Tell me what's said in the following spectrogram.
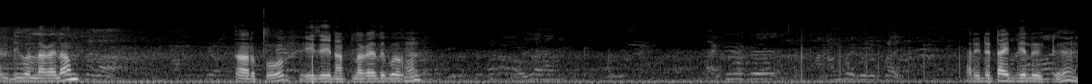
এলটি কয়েল লাগাইলাম। তারপর এই যে নাট লাগাই দেবো এখন। আর এটা টাইট দিয়ে একটু হ্যাঁ?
